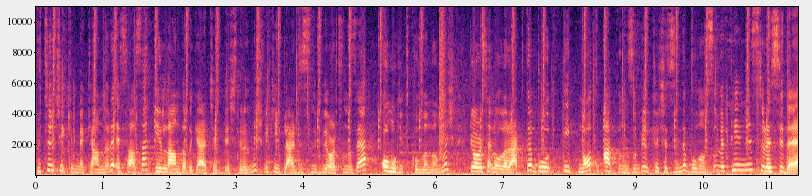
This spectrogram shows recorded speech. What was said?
bütün çekim mekanları esasen İrlanda'da gerçekleştirilmiş. Vikingler dizisini biliyorsunuz ya o muhit kullanılmış. Görsel olarak da bu dipnot aklınızın bir köşesinde bulunsun ve filmin süresi de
